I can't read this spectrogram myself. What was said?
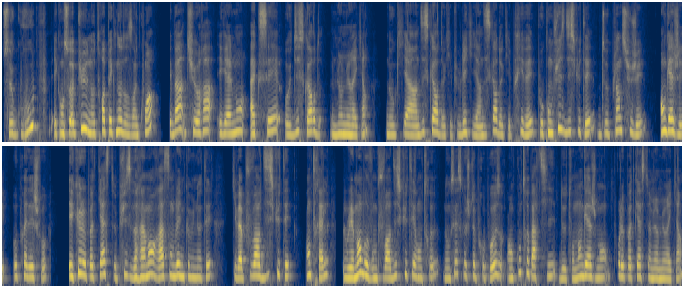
ce groupe, et qu'on soit plus nos trois pecnos dans un coin, eh ben, tu auras également accès au Discord Murmuricain. Donc il y a un Discord qui est public, il y a un Discord qui est privé, pour qu'on puisse discuter de plein de sujets engagés auprès des chevaux, et que le podcast puisse vraiment rassembler une communauté qui va pouvoir discuter entre elles, où les membres vont pouvoir discuter entre eux. Donc c'est ce que je te propose en contrepartie de ton engagement pour le podcast Murmuricain.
